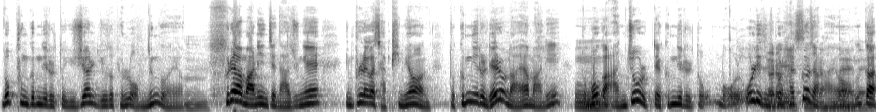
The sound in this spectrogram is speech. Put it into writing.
높은 금리를 또 유지할 이유도 별로 없는 거예요. 음. 그래야만이 이제 나중에 인플레가 잡히면 또 금리를 내려놔야만이 또 음. 뭐가 안 좋을 때 금리를 또 뭐 올리든 여력이 걸 할. 거잖아요. 네, 네. 그러니까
